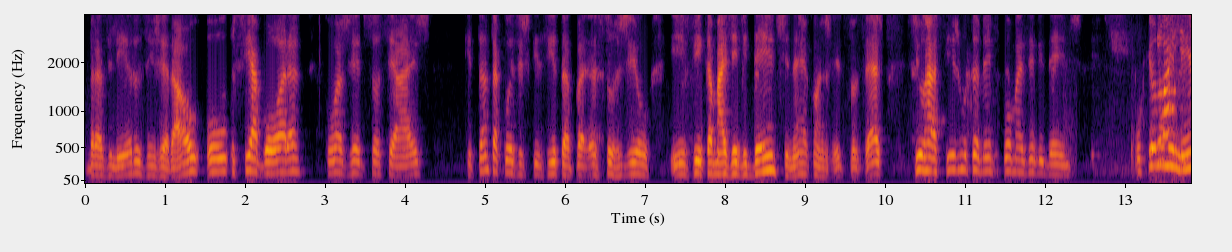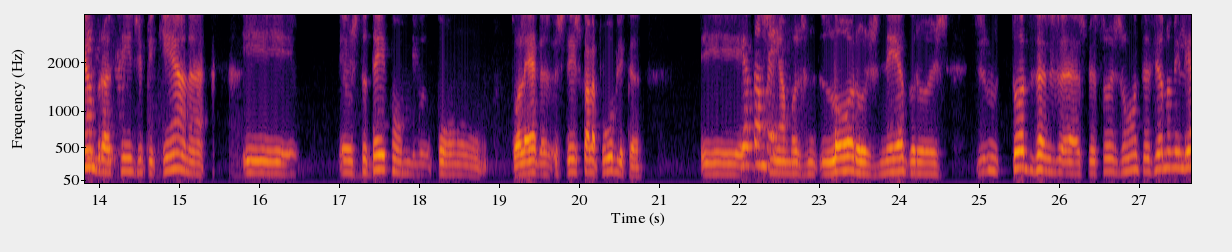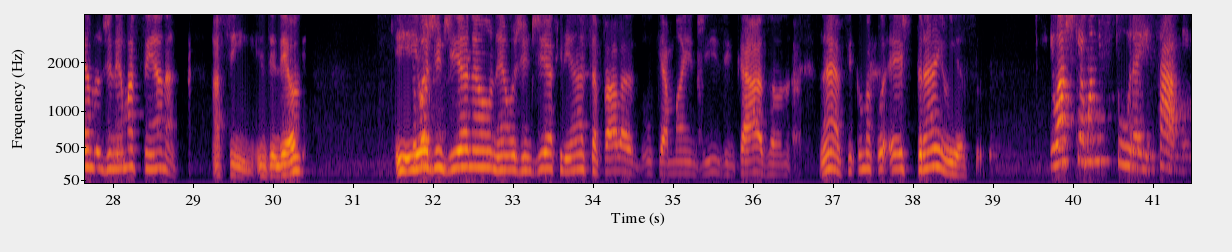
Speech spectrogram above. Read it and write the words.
brasileiros em geral, ou se agora, com as redes sociais, que tanta coisa esquisita surgiu e fica mais evidente né, com as redes sociais, se o racismo também ficou mais evidente. Porque eu não eu me lembro, assim, de pequena, e eu estudei com, com colegas, estudei escola pública, e tínhamos louros, negros, todas as, as pessoas juntas, e eu não me lembro de nenhuma cena assim, entendeu? E eu hoje em dia não, né? Hoje em dia a criança fala o que a mãe diz em casa, né? Fica uma é estranho isso. Eu acho que é uma mistura aí, sabe?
